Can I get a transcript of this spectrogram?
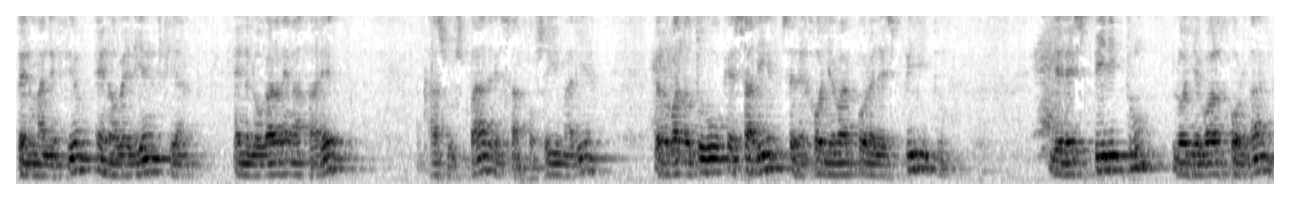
permaneció en obediencia en el hogar de Nazaret a sus padres, a José y María. Pero cuando tuvo que salir, se dejó llevar por el Espíritu. Y el Espíritu lo llevó al Jordán.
